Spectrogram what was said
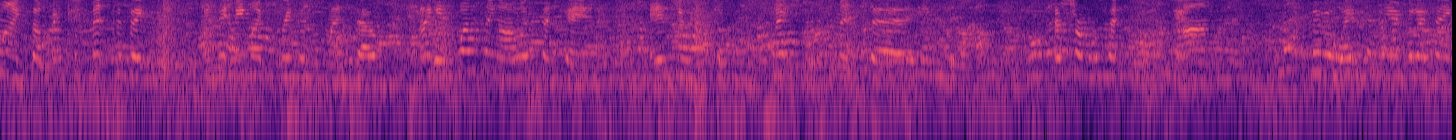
myself and commit to things and let me my present to myself. And I guess one thing I was thinking is you were just talking, I actually want to commit to a stronger platform. Um, not move away from you, but I think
